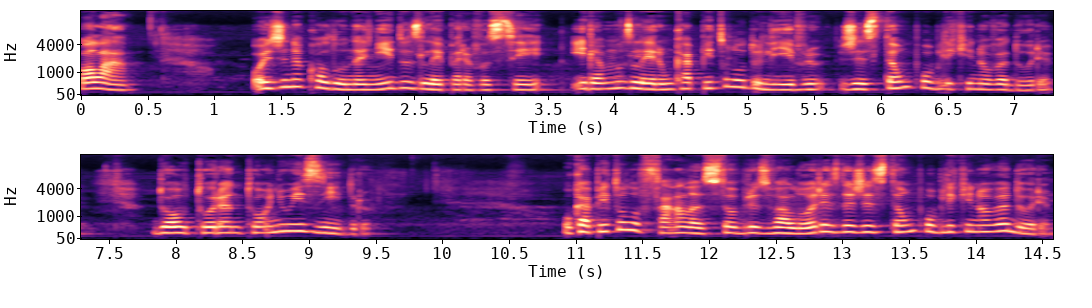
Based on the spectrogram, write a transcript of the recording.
Olá! Hoje, na coluna Nidos Lê para Você, iremos ler um capítulo do livro Gestão Pública Inovadora, do autor Antônio Isidro. O capítulo fala sobre os valores da gestão pública inovadora.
